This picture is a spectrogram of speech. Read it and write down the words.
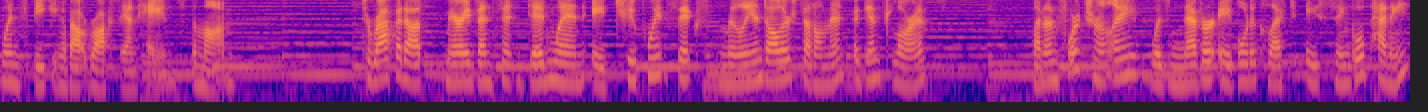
when speaking about Roxanne Haynes, the mom. To wrap it up, Mary Vincent did win a $2.6 million settlement against Lawrence, but unfortunately was never able to collect a single penny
